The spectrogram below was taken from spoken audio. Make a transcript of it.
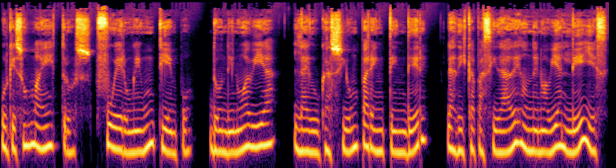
porque esos maestros fueron en un tiempo donde no había la educación para entender las discapacidades donde no habían leyes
